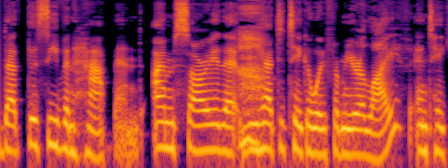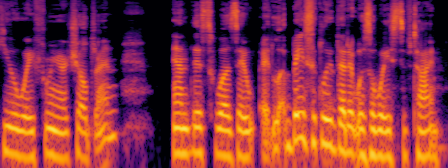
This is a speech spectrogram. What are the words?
that this even happened. I'm sorry that we had to take away from your life and take you away from your children, and this was a basically that it was a waste of time."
